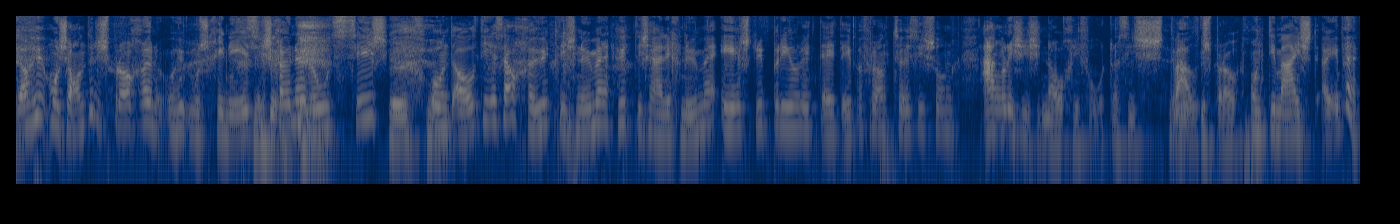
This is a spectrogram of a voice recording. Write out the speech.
ja, heute musst du andere Sprachen können. Heute musst du Chinesisch können, Russisch und all diese Sachen. Heute ist, nicht mehr, heute ist eigentlich nicht mehr erste Priorität, eben Französisch und Englisch ist nach wie vor. Das ist die Weltsprache. Und die meisten, äh, eben,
